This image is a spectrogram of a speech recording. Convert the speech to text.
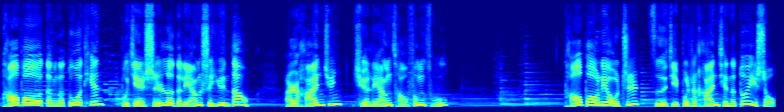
陶豹等了多天，不见石勒的粮食运到，而韩军却粮草丰足。陶豹料知自己不是韩虔的对手。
